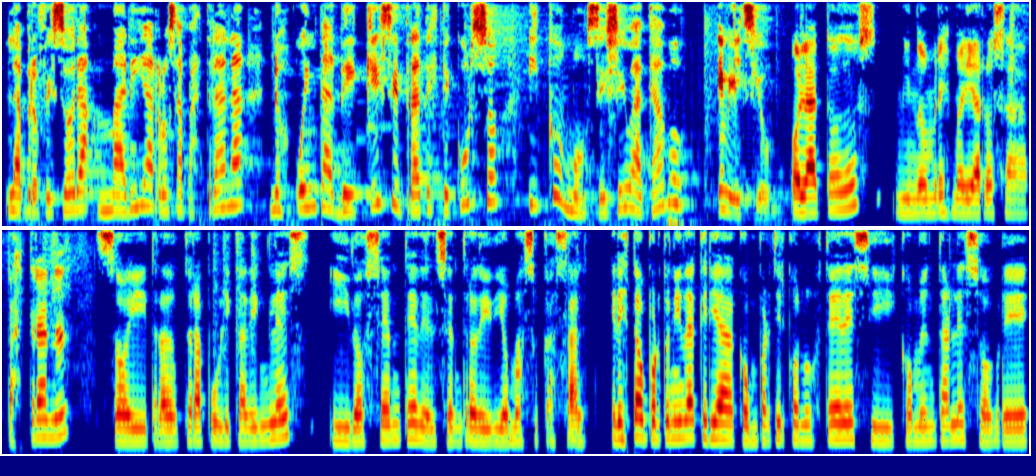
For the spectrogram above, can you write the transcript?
La profesora María Rosa Pastrana nos cuenta de qué se trata este curso y cómo se lleva a cabo en el CIU. Hola a todos, mi nombre es María Rosa Pastrana, soy traductora pública de inglés y docente del Centro de Idiomas Sucasal. En esta oportunidad quería compartir con ustedes y comentarles sobre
